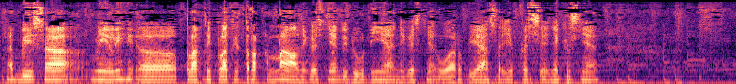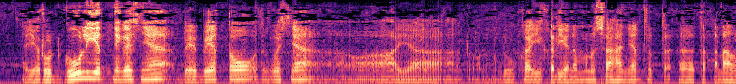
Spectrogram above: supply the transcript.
Nah, bisa milih uh, pelatih-pelatih terkenal nih guysnya di dunia nih guysnya. Luar biasa ya presinya guysnya. Ya Rud Gullit nih guysnya. Bebeto nih guysnya. Oh, ya duka ya karya nama usahanya eh, terkenal.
